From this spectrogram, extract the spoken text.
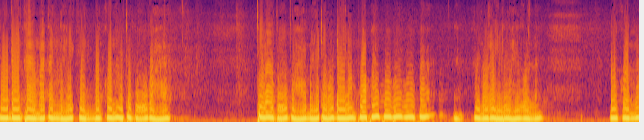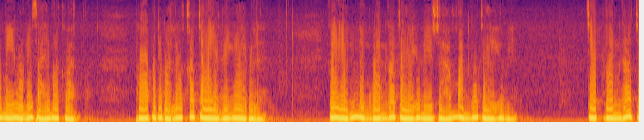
เราเดินทางมาทางไหนกันบางคนอาจจะบูหวาที่ว่าบูหวาหมายถึงว่าเดินลำพัวพระพระพระพระพระนะเราก็เห็นหลายคนแล้วบางคนก็มีอุนิสัยมาก่อน พอปฏิบัติแล้วเข้าใจอย่างง่ายๆไปเลยเคยเห็นหนึ่งวันเข้าใจก็มีสามวันเข้าใจก็มี เจ็ดวันเข้าใจ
